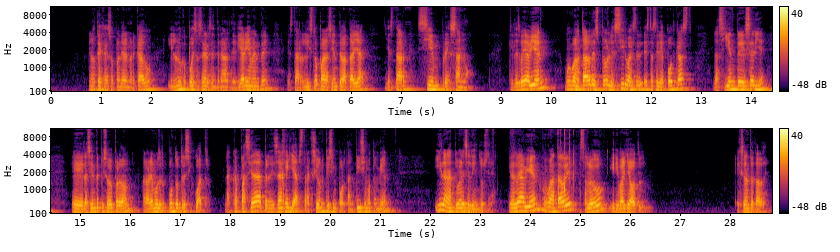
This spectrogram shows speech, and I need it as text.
Y no te dejes sorprender el mercado y lo único que puedes hacer es entrenarte diariamente, estar listo para la siguiente batalla y estar siempre sano. Que les vaya bien, muy buena tarde, espero les sirva este, esta serie de podcast, la siguiente serie eh, el siguiente episodio, perdón, hablaremos del punto 3 y 4. La capacidad de aprendizaje y abstracción, que es importantísimo también. Y la naturaleza de la industria. Que les vea bien, muy buena tarde, hasta luego, Iribar Yaotl. Excelente tarde.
